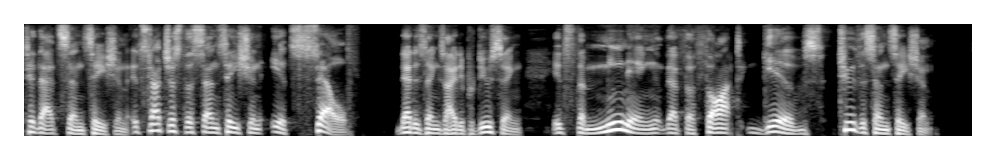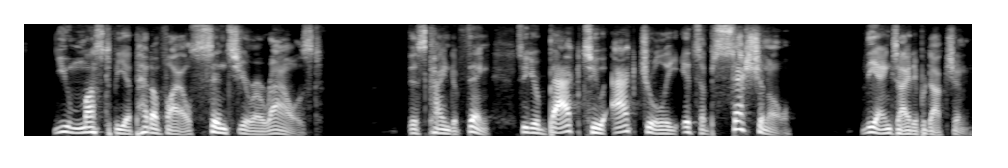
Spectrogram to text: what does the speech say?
to that sensation. It's not just the sensation itself that is anxiety producing, it's the meaning that the thought gives to the sensation. You must be a pedophile since you're aroused. This kind of thing. So you're back to actually, it's obsessional, the anxiety production.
